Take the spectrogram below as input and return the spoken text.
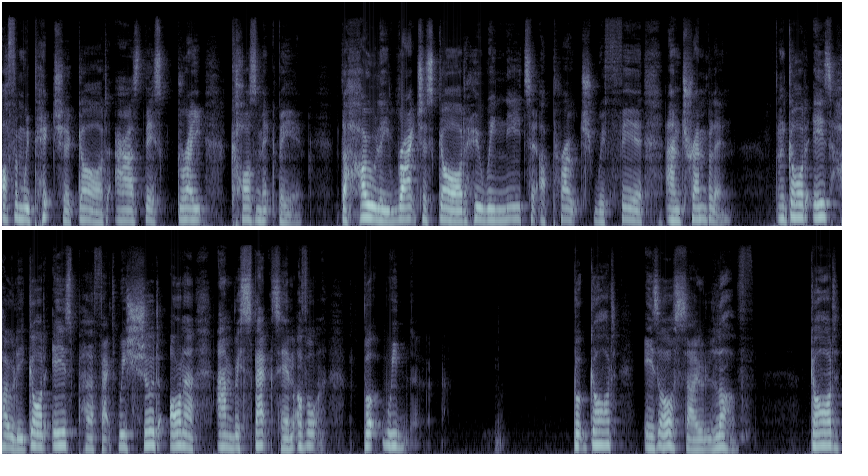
Often we picture God as this great cosmic being, the holy, righteous God who we need to approach with fear and trembling. And God is holy, God is perfect. We should honour and respect Him. But we but God is also love. God's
